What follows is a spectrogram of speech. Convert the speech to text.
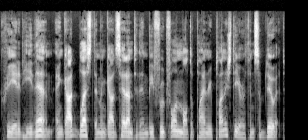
created he them. And God blessed them, and God said unto them, Be fruitful and multiply, and replenish the earth, and subdue it.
